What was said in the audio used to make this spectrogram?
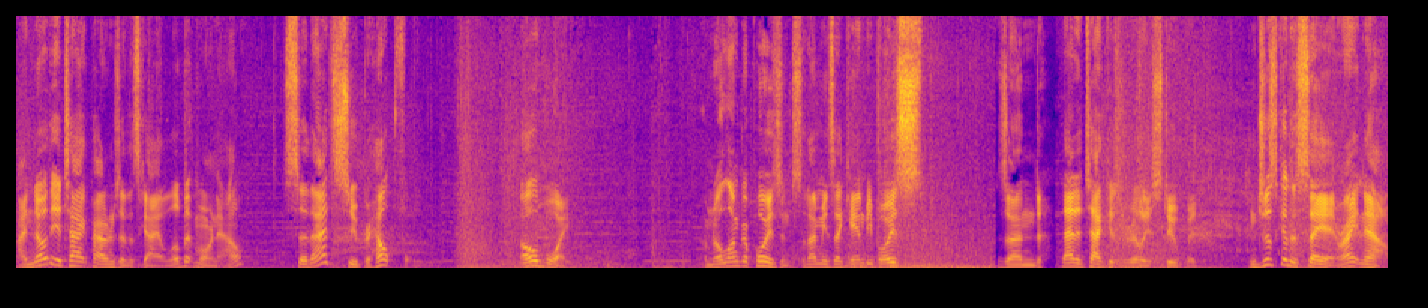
I know the attack patterns of this guy a little bit more now, so that's super helpful. Oh boy. I'm no longer poisoned, so that means I can be poisoned. That attack is really stupid. I'm just gonna say it right now.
